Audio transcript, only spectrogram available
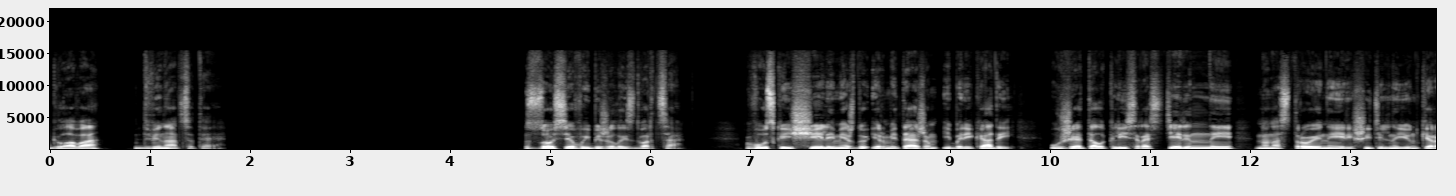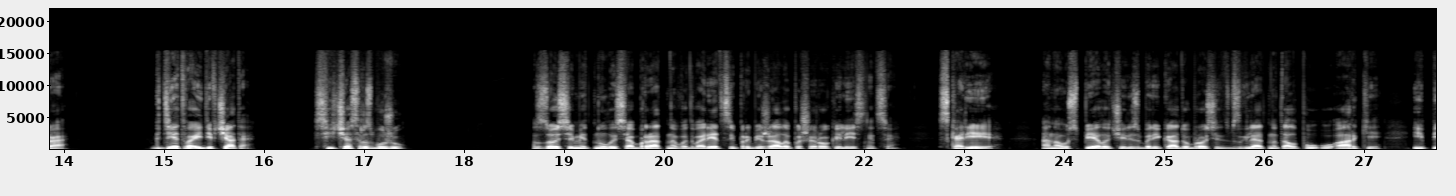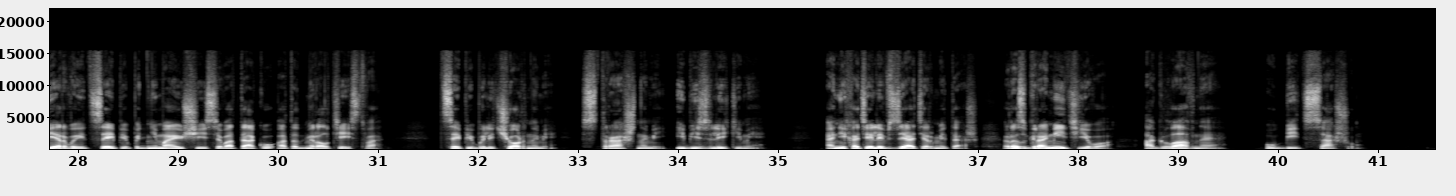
Глава 12 Зося выбежала из дворца. В узкой щели между Эрмитажем и баррикадой уже толклись растерянные, но настроенные решительно юнкера. «Где твои девчата?» «Сейчас разбужу». Зося метнулась обратно во дворец и пробежала по широкой лестнице. «Скорее!» Она успела через баррикаду бросить взгляд на толпу у арки и первые цепи, поднимающиеся в атаку от Адмиралтейства. Цепи были черными, страшными и безликими. Они хотели взять Эрмитаж, разгромить его, а главное — убить Сашу.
